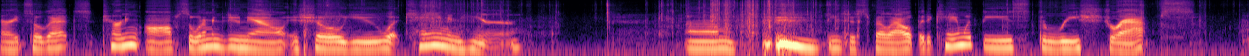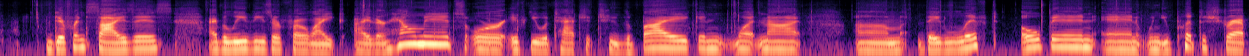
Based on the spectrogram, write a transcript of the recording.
Alright, so that's turning off. So what I'm going to do now is show you what came in here. Um, these just fell out, but it came with these three straps, different sizes. I believe these are for like either helmets or if you attach it to the bike and whatnot. Um, they lift open and when you put the strap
